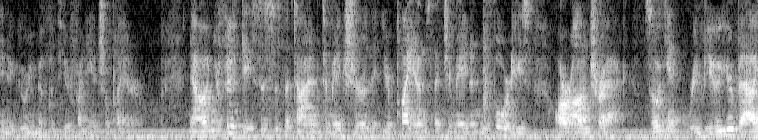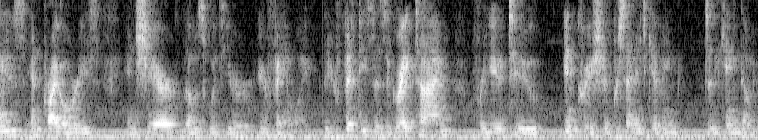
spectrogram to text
in agreement with your financial planner. Now in your 50s, this is the time to make sure that your plans that you made in your 40s are on track. So again, review your values and priorities and share those with your, your family. Your 50s is a great time for you to increase your percentage giving to the kingdom.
